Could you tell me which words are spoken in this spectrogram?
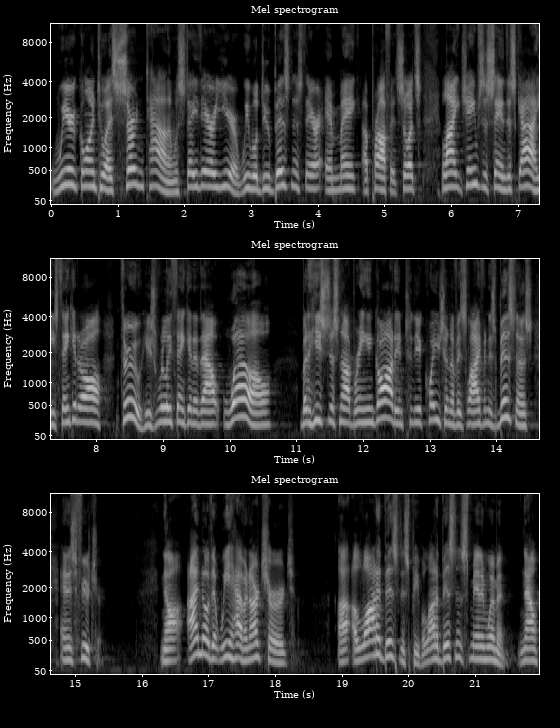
we're going to a certain town and we'll stay there a year. We will do business there and make a profit. So it's like James is saying, this guy, he's thinking it all through. He's really thinking it out well, but he's just not bringing God into the equation of his life and his business and his future. Now, I know that we have in our church uh, a lot of business people, a lot of businessmen and women. Now,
